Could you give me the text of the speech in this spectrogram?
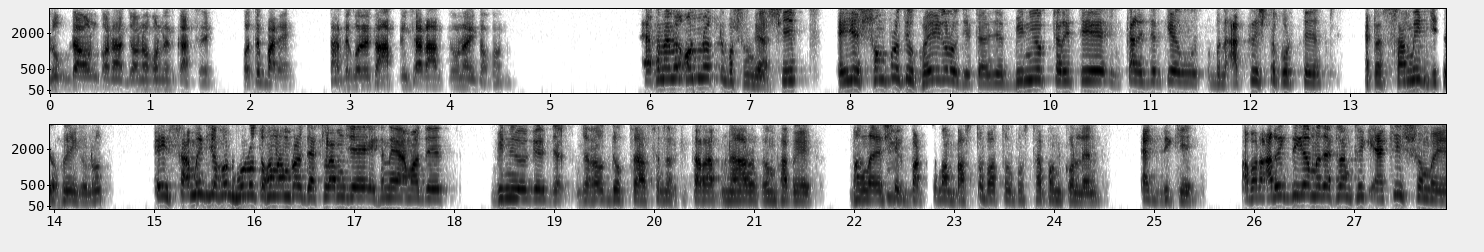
লুক ডাউন করা জনগণের কাছে, হতে পারে। তাতে করে তো আপনি ছাড়া আর কেউ নাই তখন। এখন আমি অন্য একটা প্রসঙ্গে আসি। এই যে সম্প্রতি হয়ে গেল যেটা, যে বিনিয়োগকারীতে, কারীদেরকে মানে আকৃষ্ট করতে একটা সামিট যেটা হয়ে গেল, এই সামিট যখন হলো তখন আমরা দেখলাম যে এখানে আমাদের বিনিয়োগের যারা উদ্যোক্তা আছেন আর কি, তারা নানা রকম ভাবে বাংলাদেশের বর্তমান বাস্তবতা উপস্থাপন করলেন একদিকে। আবার আরেকদিকে আমরা দেখলাম ঠিক একই সময়ে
